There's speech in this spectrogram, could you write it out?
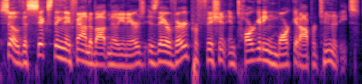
So, the sixth thing they found about millionaires is they are very proficient in targeting market opportunities.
